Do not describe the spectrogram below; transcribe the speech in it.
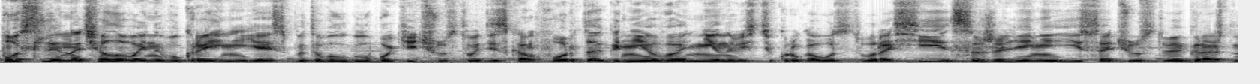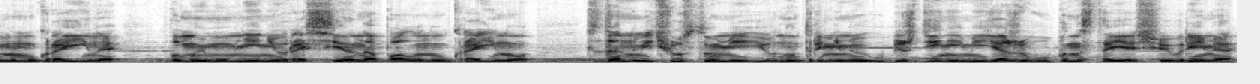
После начала войны в Украине я испытывал глубокие чувства дискомфорта, гнева, ненависти к руководству России, сожаления и сочувствия гражданам Украины. По моему мнению, Россия напала на Украину. С данными чувствами и внутренними убеждениями я живу по настоящее время.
